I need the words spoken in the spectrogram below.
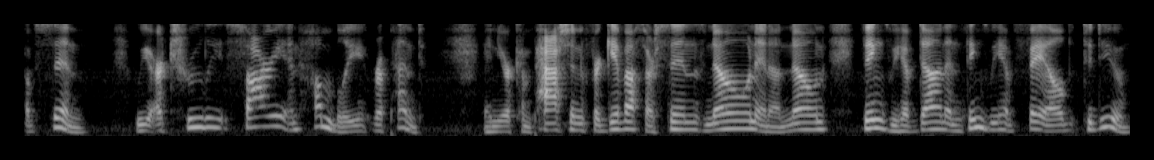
of sin we are truly sorry and humbly repent. In your compassion, forgive us our sins, known and unknown, things we have done and things we have failed to do.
